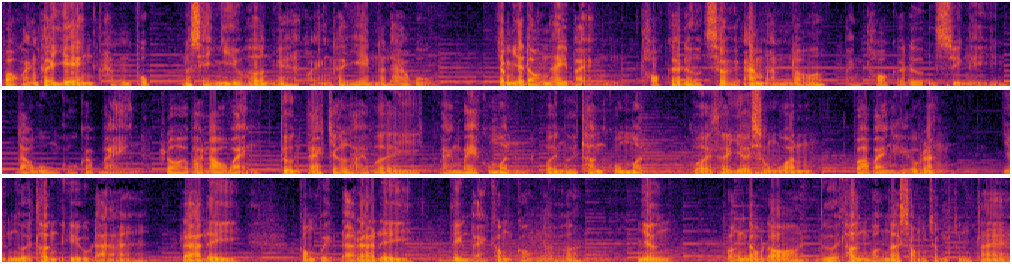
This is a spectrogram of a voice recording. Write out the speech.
Và khoảng thời gian hạnh phúc, nó sẽ nhiều hơn cái khoảng thời gian nó đau buồn. Trong giai đoạn này bạn thoát ra được sự ám ảnh đó. Bạn thoát ra được suy nghĩ đau buồn của các bạn. Rồi bắt đầu bạn tương tác trở lại với bạn bè của mình, với người thân của mình, với thế giới xung quanh. Và bạn hiểu rằng những người thân yêu đã ra đi, công việc đã ra đi, tiền bạc không còn nữa. Nhưng vẫn đâu đó, người thân vẫn ở sống trong chúng ta.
